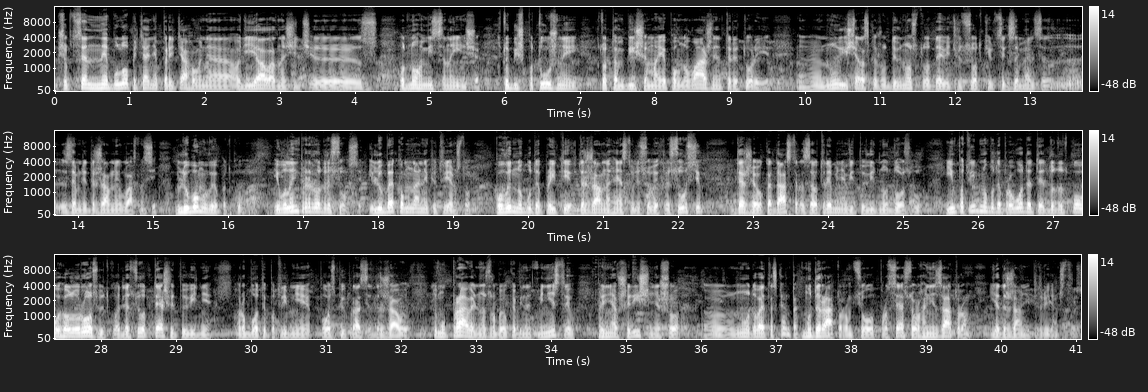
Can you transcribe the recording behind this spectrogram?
Щоб це не було питання перетягування одіяла, значить, е, з одного місця на інше. Хто більш потужний, хто там більше має повноважень на території. Е, Ну і ще раз кажу, 99% цих земель це е, землі державної власності. В будь-якому випадку і Волинь природресурси, і любе комунальне підприємство повинно буде прийти в Державне агентство лісових ресурсів, Держгеокадастр за отриманням відповідного дозволу. Їм потрібно буде проводити додаткову голорозвідку, а для цього теж відповідні роботи потрібні по співпраці з державою. Тому правильно зробив Кабінет міністрів, прийнявши рішення, що е, ну давайте скажемо так, модератором цього процесу, організатором є державні підприємства.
